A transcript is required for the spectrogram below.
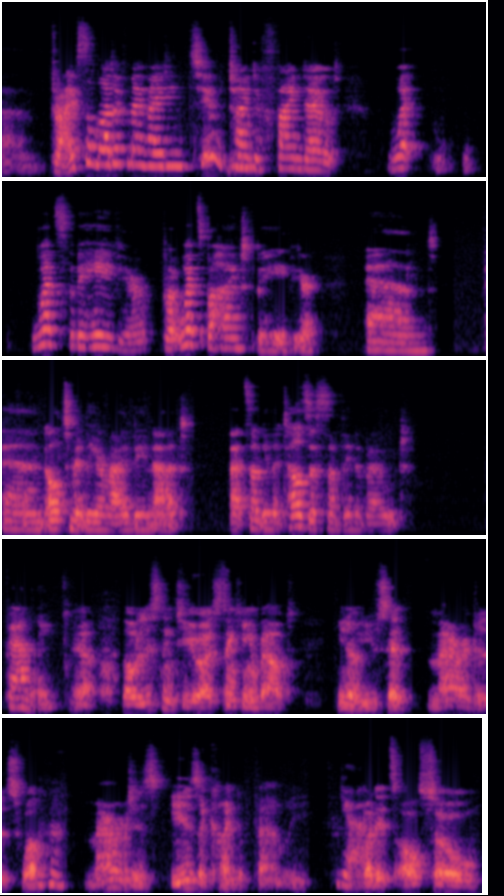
um, drives a lot of my writing too, trying to find out what what's the behavior, but what's behind the behavior, and and ultimately arriving at at something that tells us something about family. Yeah. Well, listening to you, I was thinking about, you know, you said marriages. Well, Mhm. marriages is a kind of family, Yeah. but it's also,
